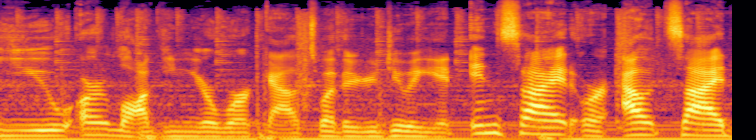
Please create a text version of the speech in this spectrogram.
you are logging your workouts, whether you're doing it inside or outside.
